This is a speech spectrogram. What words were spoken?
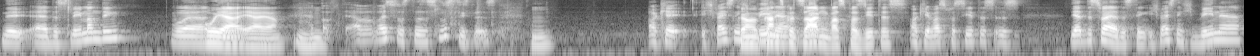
nee, äh, das Lehmann-Ding, wo er. Oh ja, ja, ja. Mhm. Aber weißt du, was das Lustigste ist? Hm. Okay, ich weiß nicht, Können wir ganz kurz sagen, was passiert ist? Okay, was passiert ist, ist. Ja, das war ja das Ding. Ich weiß nicht, wen er.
